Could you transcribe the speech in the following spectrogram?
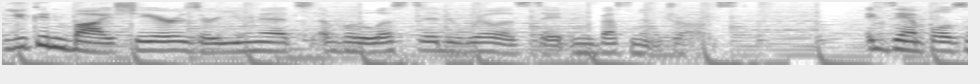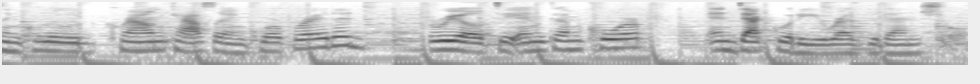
you can buy shares or units of a listed real estate investment trust. Examples include Crown Castle Incorporated, Realty Income Corp, and Equity Residential.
